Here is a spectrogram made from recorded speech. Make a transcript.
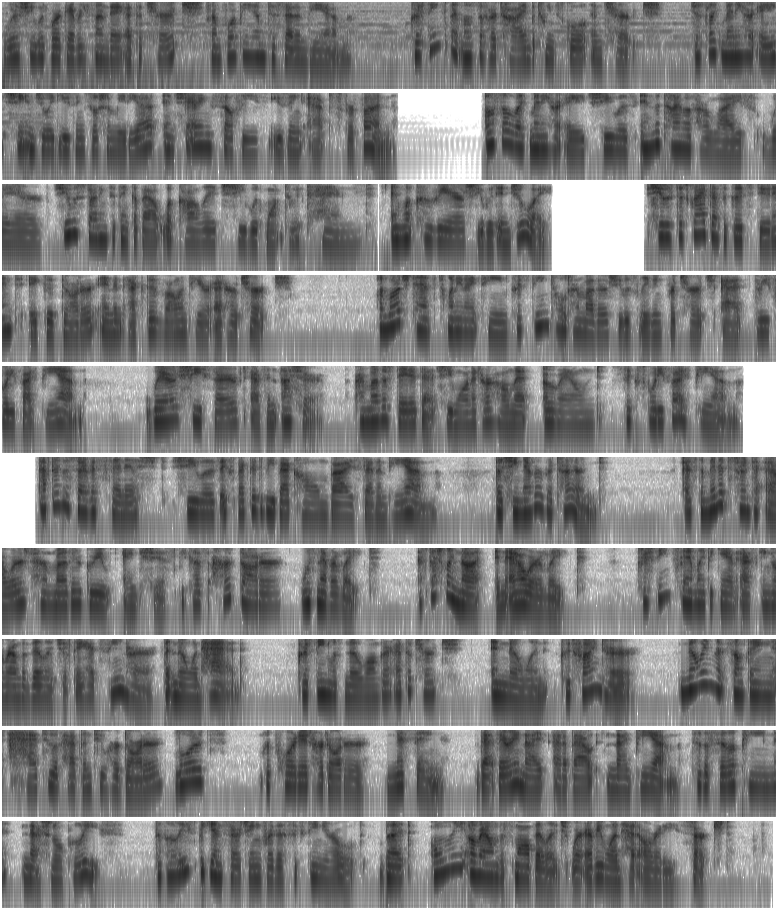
where she would work every Sunday at the church from 4 p.m. to 7 p.m. Christine spent most of her time between school and church. Just like many her age, she enjoyed using social media and sharing selfies using apps for fun. Also, like many her age, she was in the time of her life where she was starting to think about what college she would want to attend and what career she would enjoy. She was described as a good student, a good daughter, and an active volunteer at her church. On March 10, 2019, Christine told her mother she was leaving for church at 3:45 p.m., where she served as an usher. Her mother stated that she wanted her home at around 6:45 p.m. After the service finished, she was expected to be back home by 7 p.m., but she never returned. As the minutes turned to hours, her mother grew anxious because her daughter was never late, especially not an hour late. Christine's family began asking around the village if they had seen her, but no one had. Christine was no longer at the church, and no one could find her. Knowing that something had to have happened to her daughter, Lourdes reported her daughter missing that very night at about 9 p.m. to the Philippine National Police. The police began searching for the 16 year old, but only around the small village where everyone had already searched.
